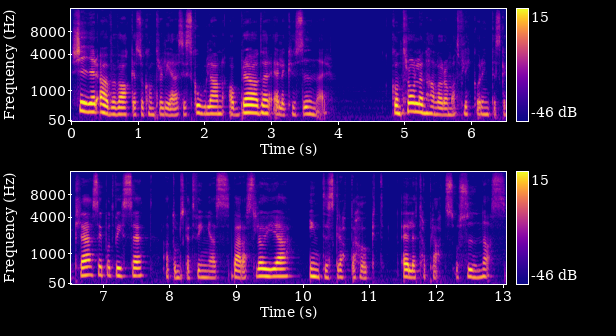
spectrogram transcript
Tjejer övervakas och kontrolleras i skolan av bröder eller kusiner. Kontrollen handlar om att flickor inte ska klä sig på ett visst sätt, att de ska tvingas bära slöja, inte skratta högt eller ta plats och synas.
